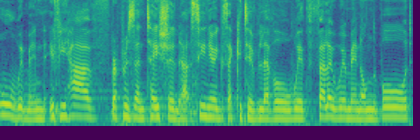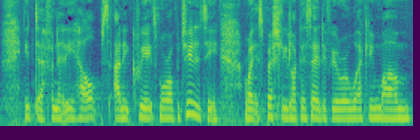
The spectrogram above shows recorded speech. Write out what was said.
All women. If you have representation at senior executive level with fellow women on the board, it definitely helps and it creates more opportunity, right? Especially, like I said, if you're a working mum,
